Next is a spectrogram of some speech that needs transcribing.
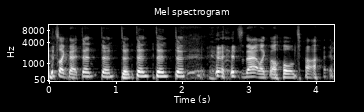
it's like that dun dun dun dun dun dun. It's that like the whole time.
